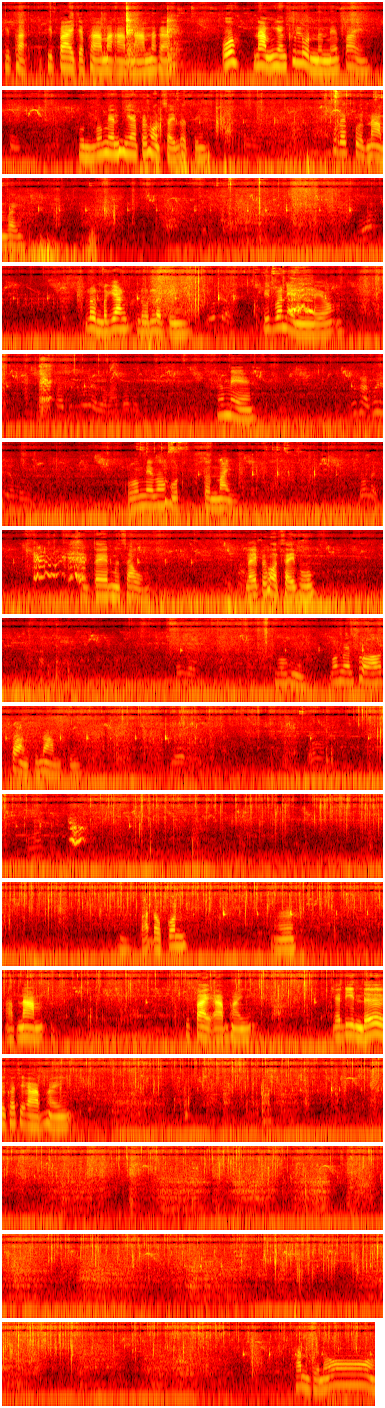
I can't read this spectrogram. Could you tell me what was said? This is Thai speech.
พี่พะพี่ป้ายจะพามาอาบน้ำนะคะ โอ้น้ำยังขึ้นหล่นนั่นแม่ป้ายหุ่นว่าแมนเฮียไปหอดใส่เลยติผู้ใดเปิดน้ำไว้หล่นบางอย่างโดนเลยติปิดว่าแน่นแล้วแล้วแม่โอ้แม่มาหดต้นใหม่ ตั้งแต่มือเศร้าไหลไปหอดใส่ปูบ่หูบ่แม่นพอสั่งที่น้ำสิอืมปัดเอาก้นเอออาบน้ำที่ป้ายอาบให้อย่าดินเด้อเขาจะอาบให้ ขั้นเถอะเนาะ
